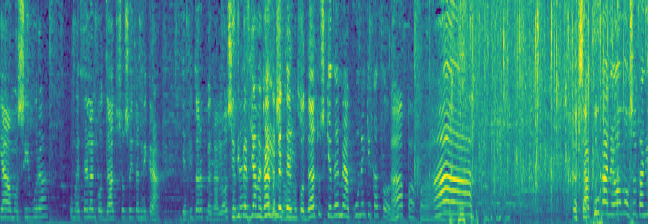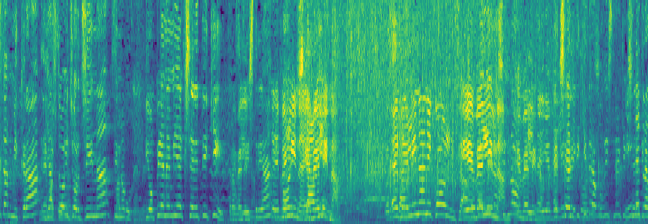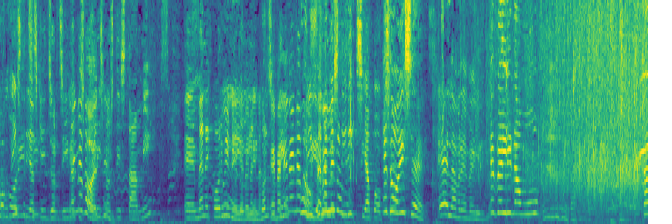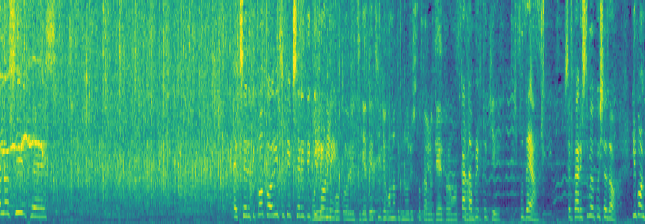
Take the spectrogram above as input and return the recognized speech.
παιδιά όμως σίγουρα που με θέλαν κοντά τους όσο ήταν μικρά. Γιατί τώρα που μεγαλώσανε Γιατί παιδιά και δεν μεγάλωσε με θέλουν όμως. κοντά τους και δεν με ακούνε και καθόλου. Α, παπα. Α! Σ' ακούγανε όμως όταν ήταν μικρά, Ναι, γι' μ' αυτό η ακούγανε. Τζορτζίνα, την ο- ακούγανε. η οποία είναι μια εξαιρετική τραγουδίστρια. Και Ευελίνα, της Ευελίνα. Τώρα Ευελίνα Νικόλιζα. Η Ευελίνα, συγγνώμη. Η Ευελίνα. Ναι, η Ευελίνα Εξαιρετική Νικόλιζα. τραγουδίστρια και Είναι εξαιρετικό τραγουδίστριας κορίτσι. και η Τζορτζίνα, Είναι της εδώ, πολύ έτσι. γνωστής Στάμι. Ε, εμένα η κόρη Πού μου είναι η Ευελίνα; Νικόλιζα, Η Ευελίνα που- είναι που εδώ. ήρθε Η να με Ευελίνα μου. στηρίξει απόψε. Εδώ είσαι, Έλα βρε Ευελίνα. Ευελίνα μου. Καλώς ήρθες. Εξαιρετικό κορίτσι και εξαιρετική Πολύ φωνή. γλυκό κορίτσι, γιατί έτυχε και εγώ να την γνωρίσω το καλοκαίρι πραγματικά. Καταπληκτική. Σπουδαία. Σε ευχαριστούμε που είσαι εδώ. Λοιπόν,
